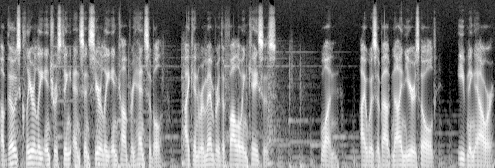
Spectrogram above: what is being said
Of those clearly interesting and sincerely incomprehensible, I can remember the following cases. 1. I was about 9 years old, evening hour,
